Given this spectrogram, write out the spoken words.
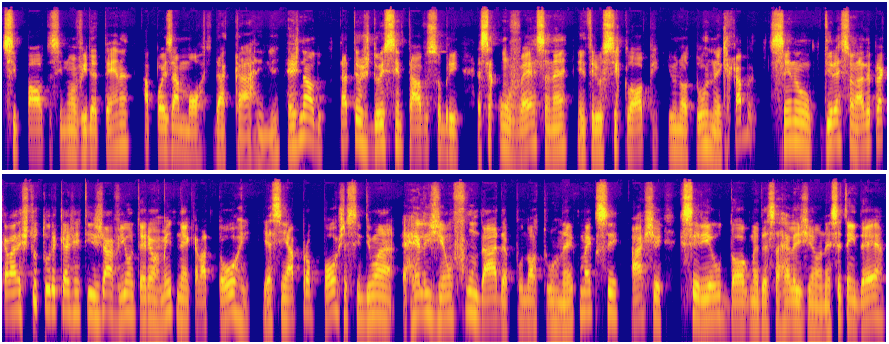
se pauta assim, numa vida eterna após a morte da carne, né? Reginaldo, dá teus dois centavos sobre essa conversa, né, entre o Ciclope e o Noturno, né, que acaba sendo direcionada para aquela estrutura que a gente já viu anteriormente, né, aquela torre, e assim a proposta assim de uma religião fundada por Noturno, né? Como é que você acha que seria o dogma dessa religião, né? Você tem ideia?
